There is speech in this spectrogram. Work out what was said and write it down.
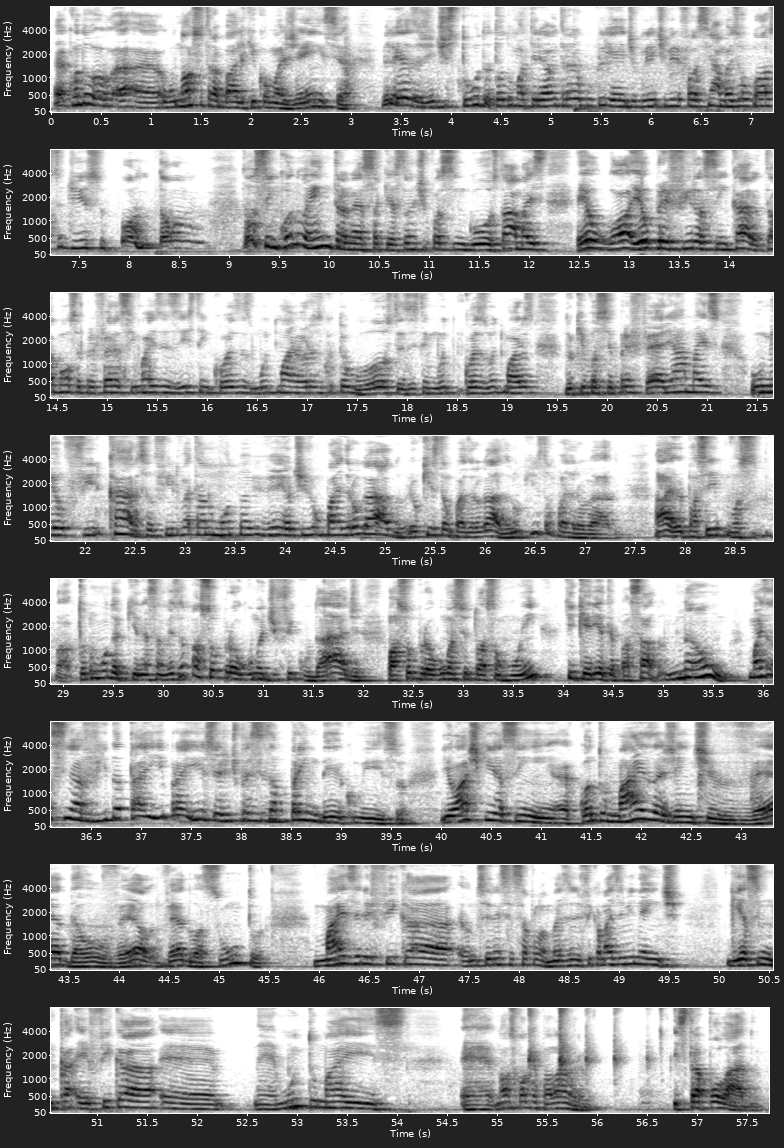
É, quando a- a- o nosso trabalho aqui como agência, beleza, a gente estuda todo o material e entrega para o cliente. O cliente vira e fala assim: ah, mas eu gosto disso. Pô, então. Então, assim, quando entra nessa questão de tipo assim, gosto, ah, mas eu, eu prefiro assim, cara, tá bom, você prefere assim, mas existem coisas muito maiores do que o teu gosto, existem muito, coisas muito maiores do que você prefere. Ah, mas o meu filho, cara, seu filho vai estar no mundo para viver. Eu tive um pai drogado. Eu quis ter um pai drogado? Eu não quis ter um pai drogado. Ah, eu passei. Você, todo mundo aqui nessa mesa passou por alguma dificuldade, passou por alguma situação ruim que queria ter passado? Não. Mas assim, a vida tá aí para isso. E a gente precisa aprender com isso. E eu acho que assim, é, quanto mais a gente veda ou vela, veda o assunto, mais ele fica. Eu não sei nem se essa palavra, mas ele fica mais eminente. E assim, fica é, é, muito mais. é, nossa, qual que é a palavra? Extrapolado.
